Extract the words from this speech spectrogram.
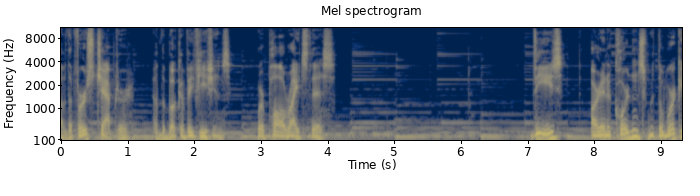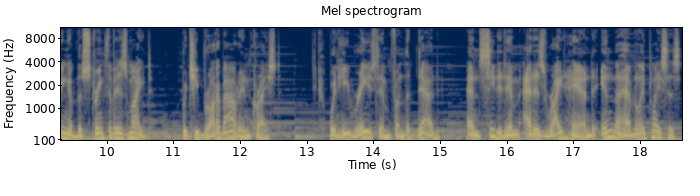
of the first chapter of the book of Ephesians, where Paul writes this. These are in accordance with the working of the strength of his might, which he brought about in Christ, when he raised him from the dead and seated him at his right hand in the heavenly places,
